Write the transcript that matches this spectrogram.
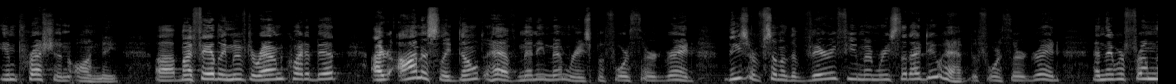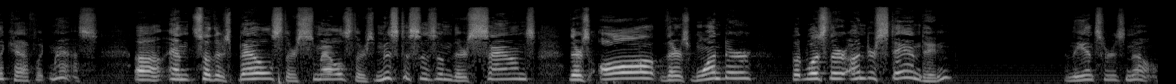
impression on me. Uh, my family moved around quite a bit. I honestly don't have many memories before third grade. These are some of the very few memories that I do have before third grade, and they were from the Catholic Mass. Uh, and so there's bells, there's smells, there's mysticism, there's sounds, there's awe, there's wonder, but was there understanding? And the answer is no.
